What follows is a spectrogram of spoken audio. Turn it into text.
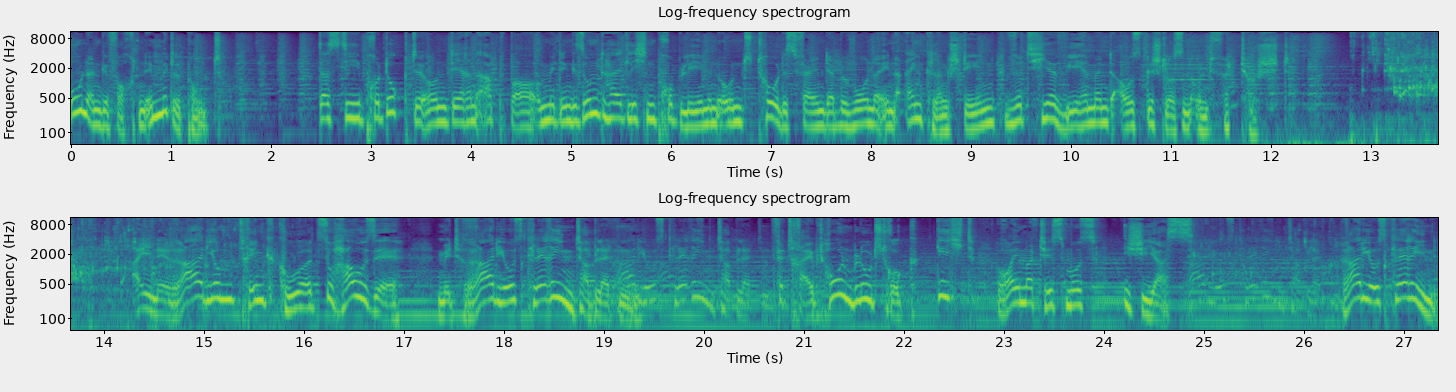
unangefochten im Mittelpunkt. Dass die Produkte und deren Abbau mit den gesundheitlichen Problemen und Todesfällen der Bewohner in Einklang stehen, wird hier vehement ausgeschlossen und vertuscht. Eine Radium-Trinkkur zu Hause mit Radius Klerin-Tabletten. Radius Klerin-Tabletten. Vertreibt hohen Blutdruck, Gicht, Rheumatismus, Ischias. Radius Klerin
